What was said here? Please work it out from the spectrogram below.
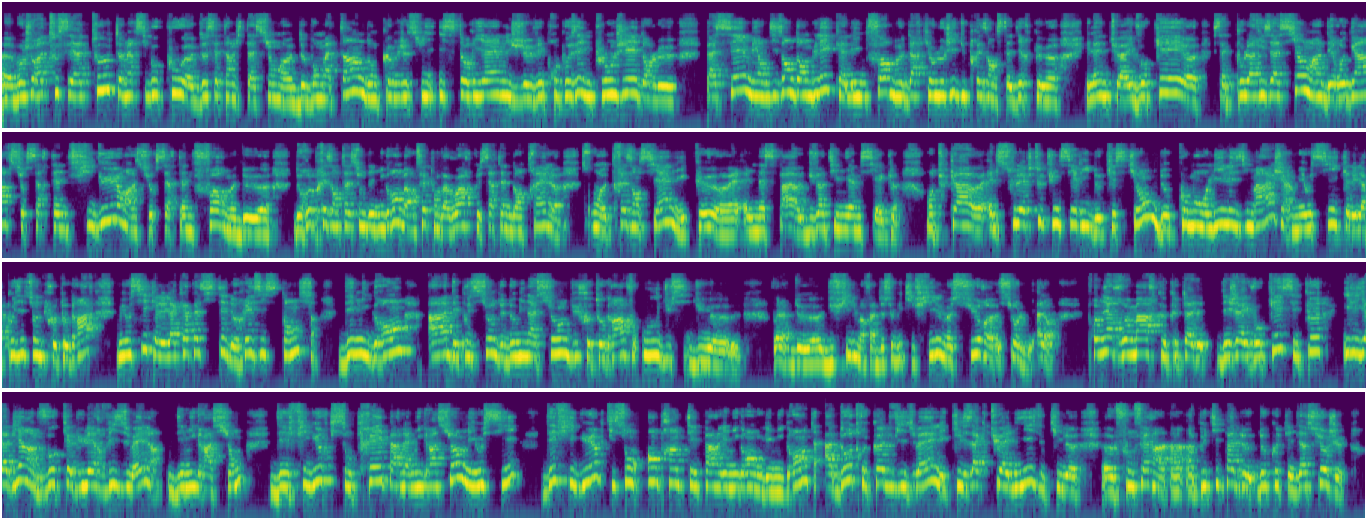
Euh, bonjour à tous et à toutes. Merci beaucoup euh, de cette invitation euh, de bon matin. Donc, comme je suis historienne, je vais proposer une plongée dans le passé, mais en disant d'emblée qu'elle est une forme d'archéologie du présent. C'est-à-dire que, Hélène, tu as évoqué cette polarisation hein, des regards sur certaines figures, hein, sur certaines formes de, représentation des migrants. Ben, en fait, on va voir que certaines d'entre elles sont très anciennes et que elles naissent pas du 21e siècle. En tout cas, euh, elle soulève toute une série de questions de comment on lit les images, mais aussi quelle est la position du photographe, mais aussi quelle est la capacité de résistance des migrants à des positions de domination du photographe ou du, euh, voilà de, du film, enfin de celui qui filme sur sur lui. Alors Première remarque que tu as déjà évoquée, c'est que il y a bien un vocabulaire visuel des migrations, des figures qui sont créées par la migration, mais aussi des figures qui sont empruntées par les migrants ou les migrantes à d'autres codes visuels et qu'ils actualisent ou qu'ils euh, font faire un, petit pas de, côté. Bien sûr,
